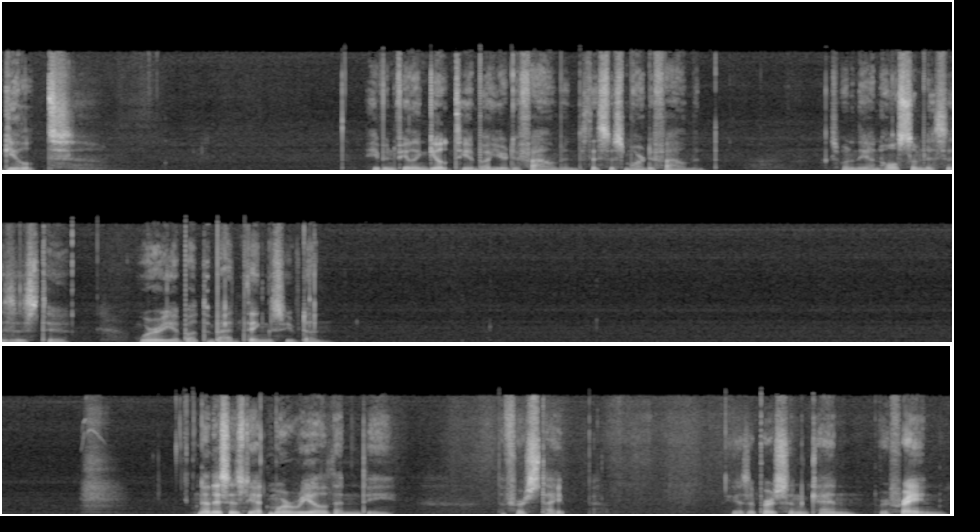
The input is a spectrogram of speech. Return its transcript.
guilt, even feeling guilty about your defilement. This is more defilement. It's one of the unwholesomenesses is to worry about the bad things you've done. Now this is yet more real than the the first type. Because a person can refrain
